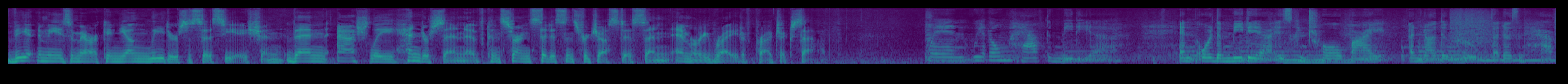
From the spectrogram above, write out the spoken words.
Vietnamese American Young Leaders Association, then Ashley Henderson of Concerned Citizens for Justice, and Emery Wright of Project South. When we don't have the media, and or the media is controlled by another group that doesn't have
